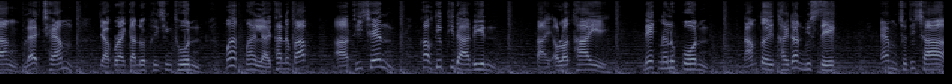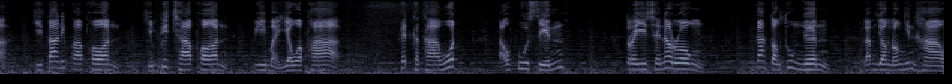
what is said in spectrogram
ดัง และแชมป์จากรายการดวลเพลงชิงทุน มากมายหลายท่านนะครับ อาทิเช่น ข้าวทิพย์ธิดาดิน ต่าย อรทัย เนค นฤพล น้ำเตยไทดอนมิวสิกแอ้มชลธิชา กีตาร์นิพาพร ขิมพิชชาพร ปีใหม่เยาวภาเพชรคทาวุฒิเต๋าภูสิน ตรีชัยนรงค์ ก้านตองทุ่งเงิน ลำยองน้องยินฮาว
